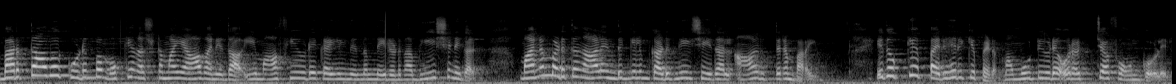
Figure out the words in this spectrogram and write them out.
ഭർത്താവ് കുടുംബം ഒക്കെ നഷ്ടമായ ആ വനിത ഈ മാഫിയയുടെ കയ്യിൽ നിന്നും നേരിടുന്ന ഭീഷണികൾ. മനം മടുത്ത നാളെ എന്തെങ്കിലും കടുങ്ങി ചെയ്താൽ ആരുത്തരം പറയും. ഇതൊക്കെ പരിഹരിക്കപ്പെടും മമ്മൂട്ടിയുടെ ഒരൊറ്റ ഫോൺ കോളിൽ.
